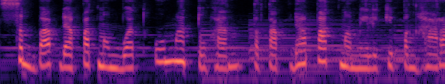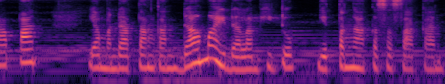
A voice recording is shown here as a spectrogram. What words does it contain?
sebab dapat membuat umat Tuhan tetap dapat memiliki pengharapan yang mendatangkan damai dalam hidup di tengah kesesakan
